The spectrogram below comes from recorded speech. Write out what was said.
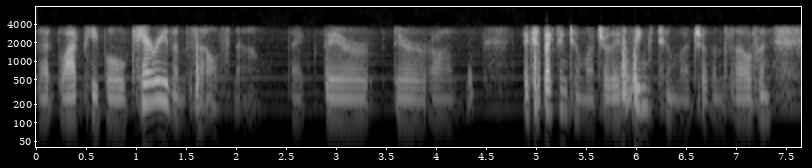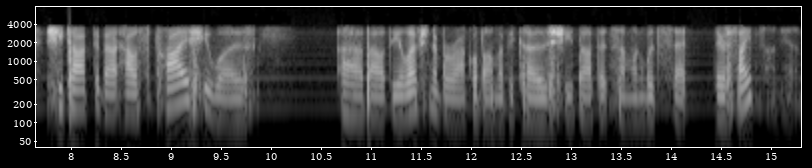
that black people carry themselves now. Like they're they're um, expecting too much, or they think too much of themselves. And she talked about how surprised she was uh, about the election of Barack Obama because she thought that someone would set their sights on him.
